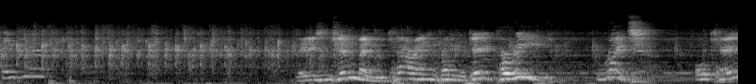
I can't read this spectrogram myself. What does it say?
Thank you. Ladies and gentlemen, Carin from Gay Paris. Right. Okay.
